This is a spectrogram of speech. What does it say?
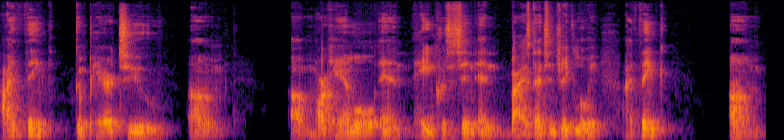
I think compared to um, uh, Mark Hamill and Hayden Christensen and by extension Jake Lloyd, I think um,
